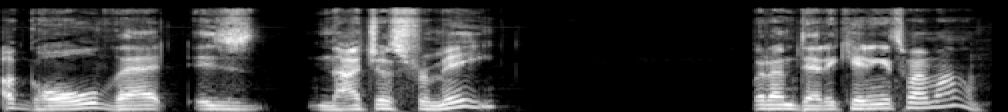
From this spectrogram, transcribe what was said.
a goal that is not just for me, but I'm dedicating it to my mom.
